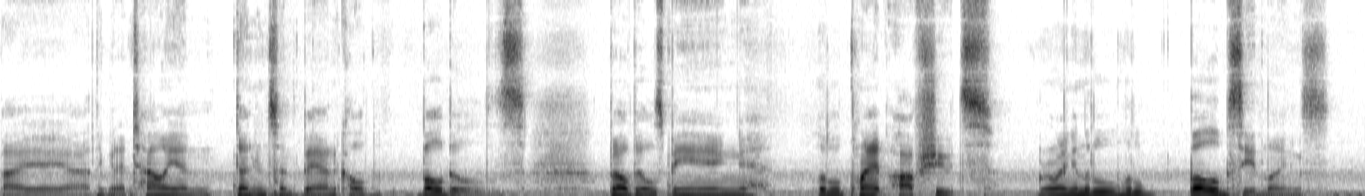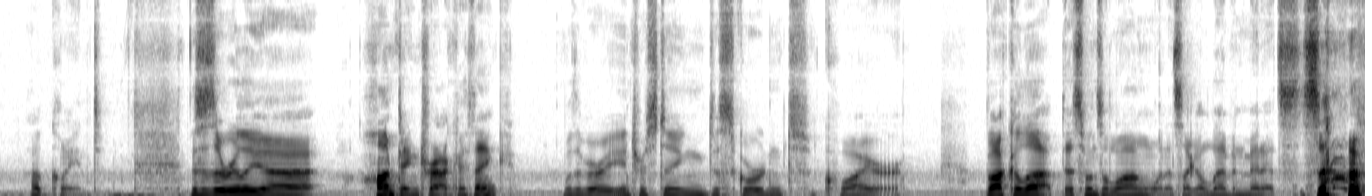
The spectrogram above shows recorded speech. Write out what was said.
by a, uh, I think an Italian dungeon synth band called Bulbils. Bulbils being little plant offshoots growing in little little bulb seedlings. How quaint. This is a really uh, haunting track, I think, with a very interesting discordant choir. Buckle up. This one's a long one. It's like 11 minutes. So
